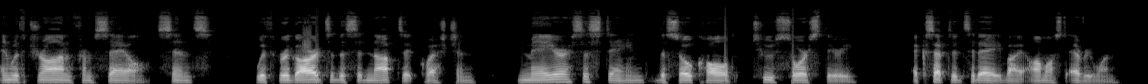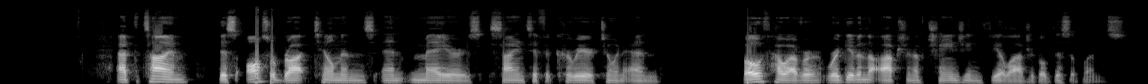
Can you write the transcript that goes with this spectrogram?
and withdrawn from sale since, with regard to the synoptic question, Maier sustained the so-called two-source theory, accepted today by almost everyone. At the time, this also brought Tillmann's and Maier's scientific career to an end. Both, however, were given the option of changing theological disciplines.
